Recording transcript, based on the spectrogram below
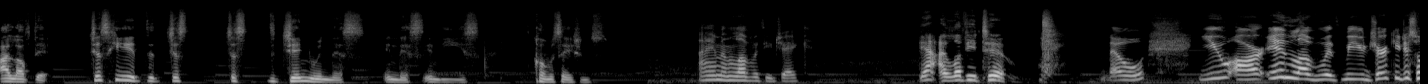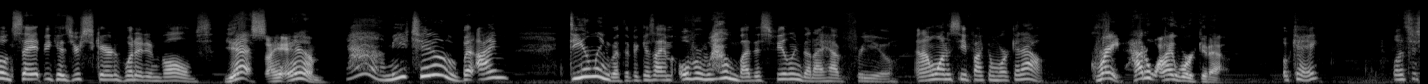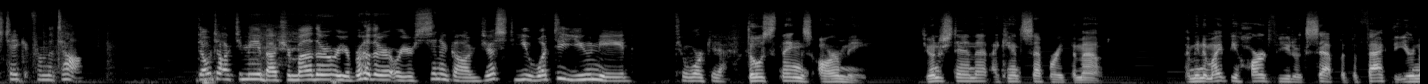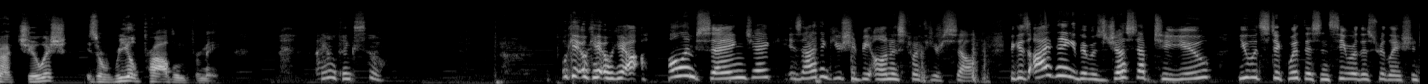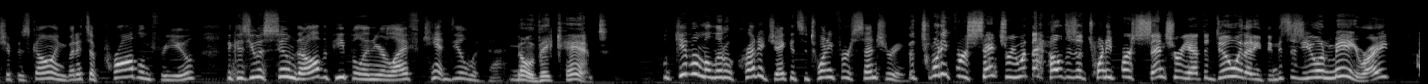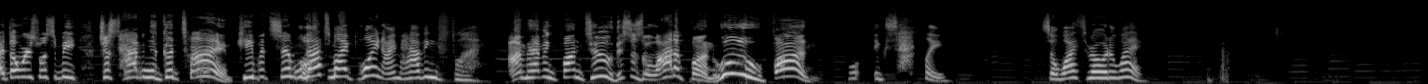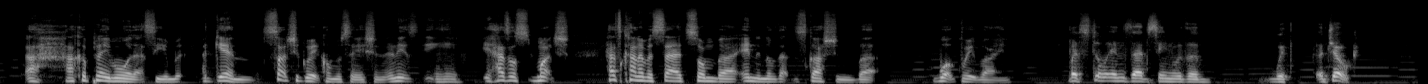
I loved it. Just hear the just just the genuineness in this in these conversations. I am in love with you, Jake. Yeah, I love you too. No, you are in love with me, you jerk. You just won't say it because you're scared of what it involves. Yes, I am. Yeah, me too. But I'm dealing with it because I'm overwhelmed by this feeling that I have for you. And I want to see if I can work it out. Great. How do I work it out? Okay, let's just take it from the top. Don't talk to me about your mother or your brother or your synagogue. Just you. What do you need to work it out? Those things are me. Do you understand that? I can't separate them out. I mean, it might be hard for you to accept, but the fact that you're not Jewish is a real problem for me. I don't think so. Okay, okay, okay. uh, All I'm saying, Jake, is I think you should be honest with yourself. Because I think if it was just up to you, you would stick with this and see where this relationship is going. But it's a problem for you because you assume that all the people in your life can't deal with that. No, they can't. Well, give them a little credit, Jake. It's the 21st century. The 21st century? What the hell does the 21st century have to do with anything? This is you and me, right? I thought we were supposed to be just having a good time. Keep it simple. Well, that's my point. I'm having fun. I'm having fun too. This is a lot of fun. Woo, fun. Well, exactly. So why throw it away? uh, I could play more of that scene, but again, such a great conversation, and it's it, Mhm. it has a s- much has kind of a sad, somber ending of that discussion. But what great writing! But still ends that scene with a with a joke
